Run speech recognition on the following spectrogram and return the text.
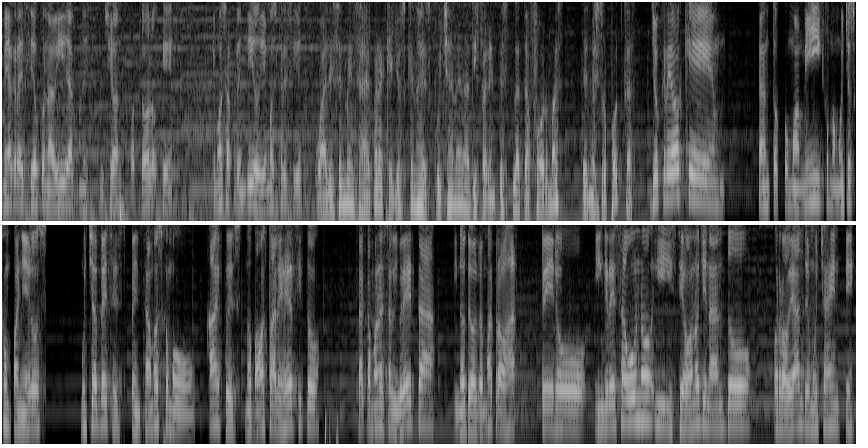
muy agradecido con la vida, con la institución, por todo lo que hemos aprendido y hemos crecido. ¿Cuál es el mensaje para aquellos que nos escuchan en las diferentes plataformas de nuestro podcast? Yo creo que tanto como a mí como a muchos compañeros, muchas veces pensamos como, ay, pues nos vamos para el ejército, sacamos nuestra libreta y nos devolvemos a trabajar. Pero ingresa uno y se va uno llenando o rodeando de mucha gente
